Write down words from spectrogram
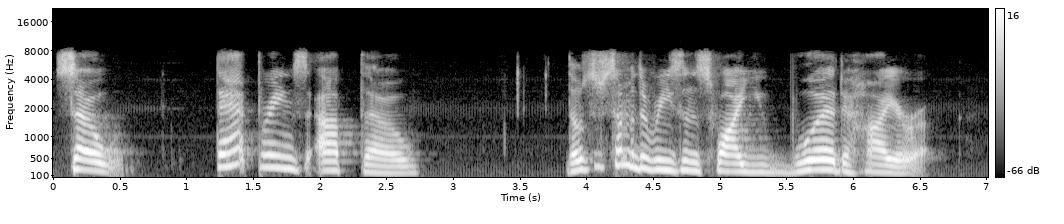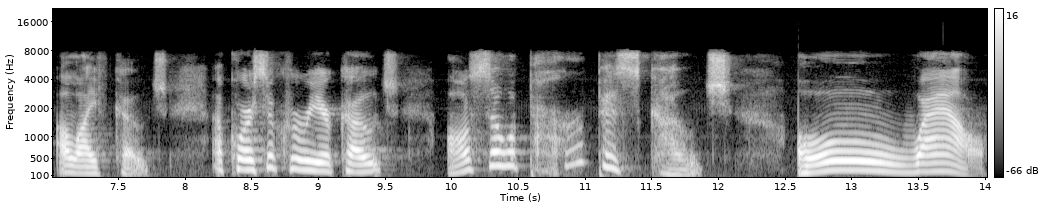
So that brings up though those are some of the reasons why you would hire a life coach. Of course, a career coach, also a purpose coach. Oh, wow.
